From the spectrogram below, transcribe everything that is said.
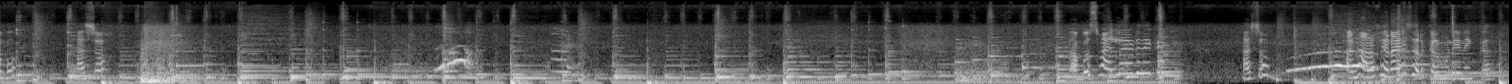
द स्माइल द बाबू हंसो बाबू स्माइल एवढे दे का हसो आणि हा फिरायला सर्कलमध्ये नाही का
